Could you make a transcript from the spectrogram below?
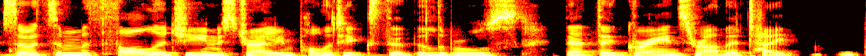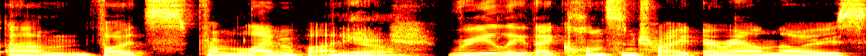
So it's a mythology in Australian politics that the Liberals, that the Greens rather take um, votes from the Labor Party. Yeah. Really, they concentrate around those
